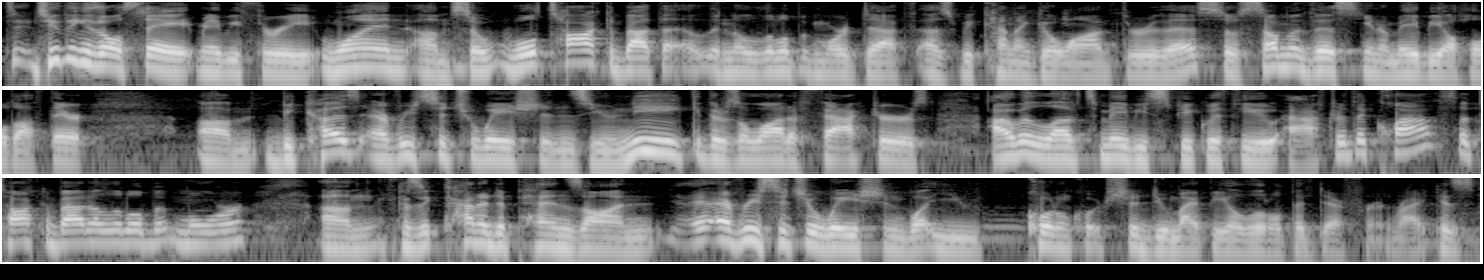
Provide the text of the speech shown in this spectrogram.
t- two things I'll say, maybe three. One, um, so we'll talk about that in a little bit more depth as we kind of go on through this. So, some of this, you know, maybe I'll hold off there. Um, because every situation's unique, there's a lot of factors. I would love to maybe speak with you after the class to talk about it a little bit more, because it kind of depends on every situation. What you quote unquote should do might be a little bit different, right? Because,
